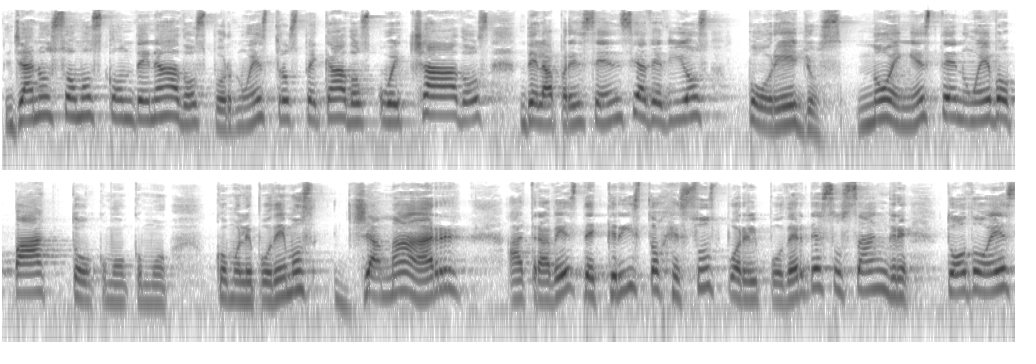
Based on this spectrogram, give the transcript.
ya no somos condenados por nuestros pecados o echados de la presencia de Dios por ellos, no en este nuevo pacto, como, como, como le podemos llamar, a través de Cristo Jesús, por el poder de su sangre, todo es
